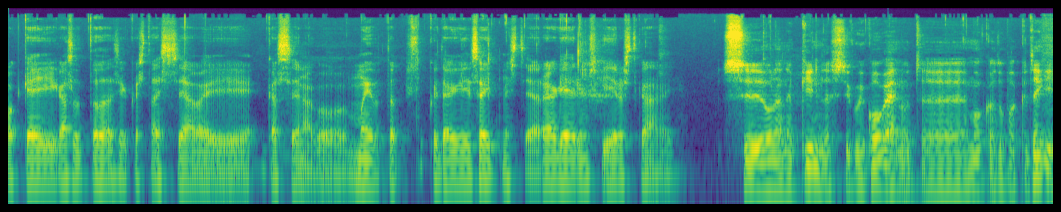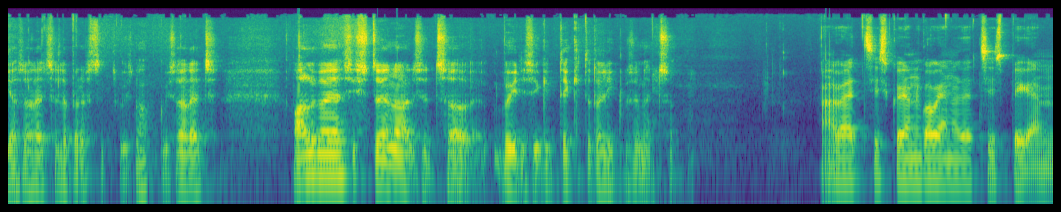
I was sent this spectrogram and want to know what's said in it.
okei okay kasutada sihukest asja või kas see nagu mõjutab kuidagi sõitmist ja reageerimiskiirust ka või? see oleneb kindlasti, kui kogenud äh, mokatubaka tegija sa oled, sellepärast et kui noh, kui sa oled algaja, siis tõenäoliselt sa võid isegi tekitada liiklusõnnetuse. aga et siis, kui on kogenud, et siis pigem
